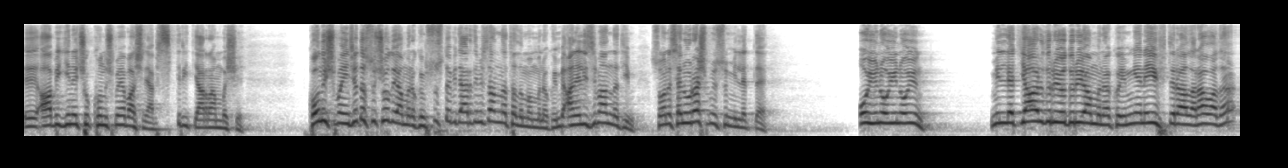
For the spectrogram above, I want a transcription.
e, abi yine çok konuşmaya başladı. Ya siktir it yarranbaşı. Konuşmayınca da suç oluyor amına koyayım. Sus da bir derdimizi anlatalım amına koyayım. Bir analizimi anlatayım. Sonra sen uğraşmıyorsun milletle. Oyun oyun oyun. Millet yardırıyor duruyor amına koyayım. Gene iftiralar havada.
